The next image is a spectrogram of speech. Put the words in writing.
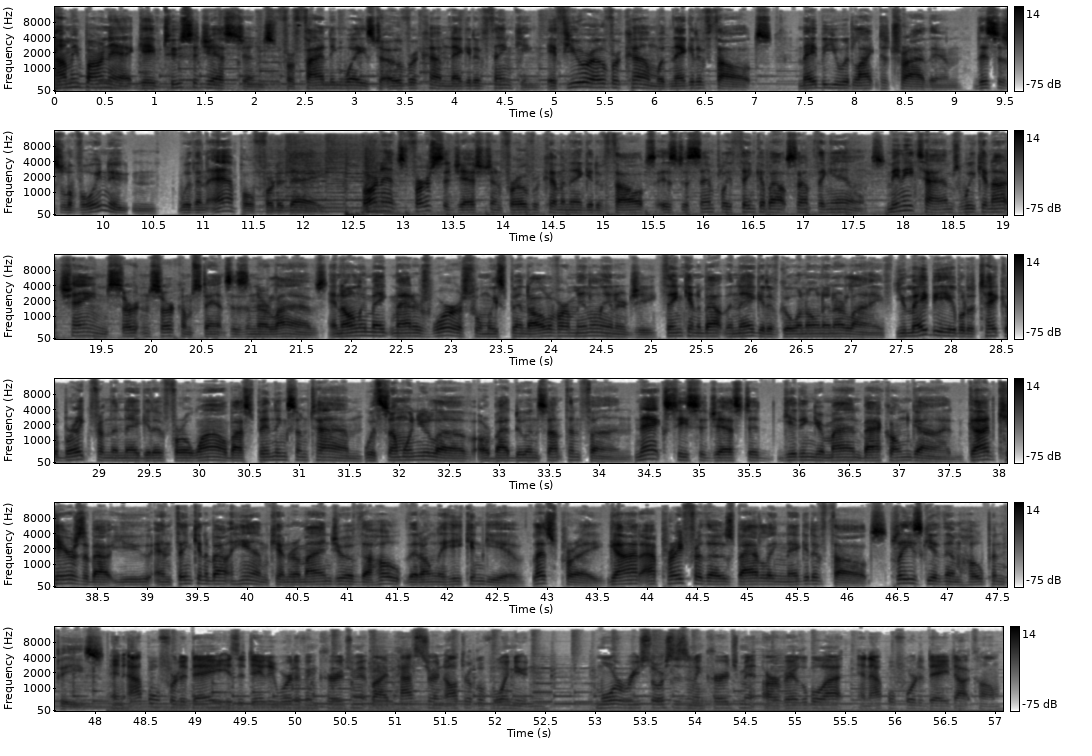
Tommy Barnett gave two suggestions for finding ways to overcome negative thinking. If you are overcome with negative thoughts, maybe you would like to try them. This is LaVoy Newton with an apple for today. Barnett's first suggestion for overcoming negative thoughts is to simply think about something else. Many times we cannot change certain circumstances in our lives and only make matters worse when we spend all of our mental energy thinking about the negative going on in our life. You may be able to take a break from the negative for a while by spending some time with someone you love or by doing something fun. Next, he suggested getting your mind back on God. God cares about you and thinking about Him can remind you of the hope that only He can give Let's pray. God, I pray for those battling negative thoughts. Please give them hope and peace. An Apple for Today is a daily word of encouragement by pastor and author LaVoy Newton. More resources and encouragement are available at anapplefortoday.com.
